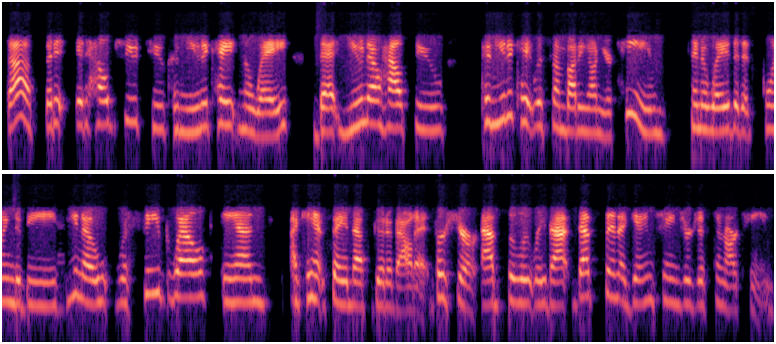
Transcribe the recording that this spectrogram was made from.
stuff, but it, it helps you to communicate in a way that you know how to communicate with somebody on your team in a way that it's going to be, you know, received well. And I can't say enough good about it for sure. Absolutely. That that's been a game changer just in our team.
